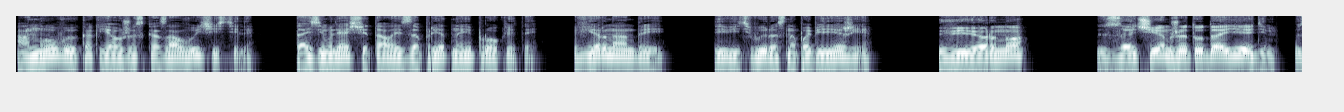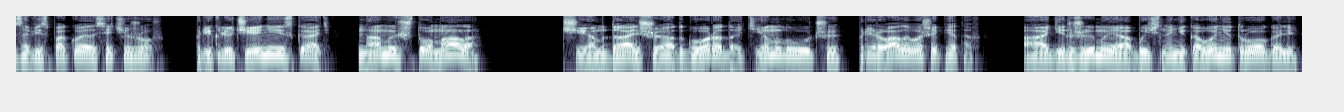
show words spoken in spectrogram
А новую, как я уже сказал, вычистили. Та земля считалась запретной и проклятой. Верно, Андрей? Ты ведь вырос на побережье? Верно. Зачем же туда едем? Забеспокоился Чужов. Приключения искать. Нам их что, мало? Чем дальше от города, тем лучше, прервал его Шепетов. А одержимые обычно никого не трогали,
